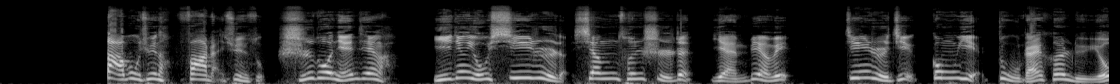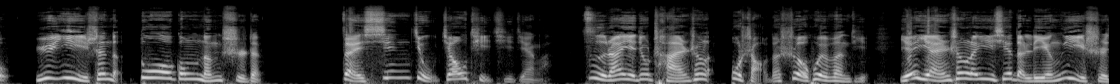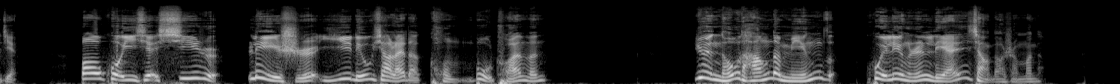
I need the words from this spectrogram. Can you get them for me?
大部区呢发展迅速，十多年间啊，已经由昔日的乡村市镇演变为今日集工业、住宅和旅游于一身的多功能市镇。在新旧交替期间啊，自然也就产生了不少的社会问题，也衍生了一些的灵异事件，包括一些昔日历史遗留下来的恐怖传闻。运头堂的名字会令人联想到什么呢？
